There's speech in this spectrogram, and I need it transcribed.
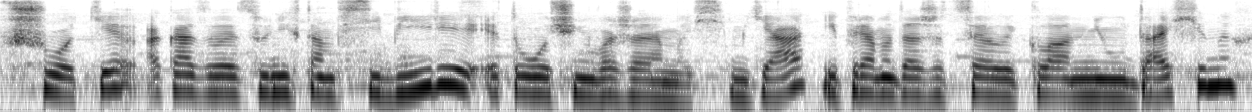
в шоке. Оказывается, у них них там в Сибири это очень уважаемая семья, и прямо даже целый клан Неудахиных,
